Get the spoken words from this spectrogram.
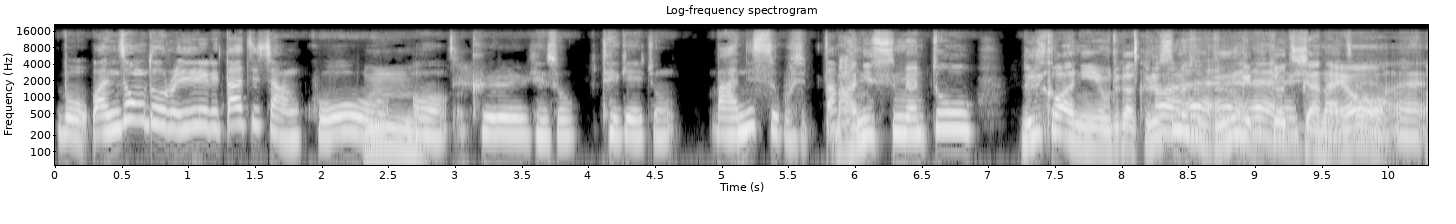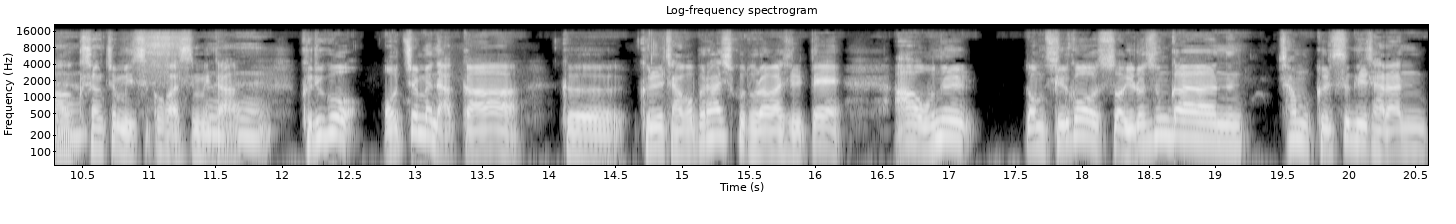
뭐 완성도를 일일이 따지지 않고 음. 어 글을 계속 되게 좀 많이 쓰고 싶다. 많이 쓰면 또 늘 거 아니에요. 우리가 글을 어, 쓰면서 예, 느는 게 예, 예, 느껴지잖아요. 그 아, 예. 그 장점이 있을 것 같습니다. 그리고 어쩌면 아까 그 글 작업을 하시고 돌아가실 때, 아, 오늘 너무 즐거웠어. 이런 순간은 참 글쓰기를 잘한,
